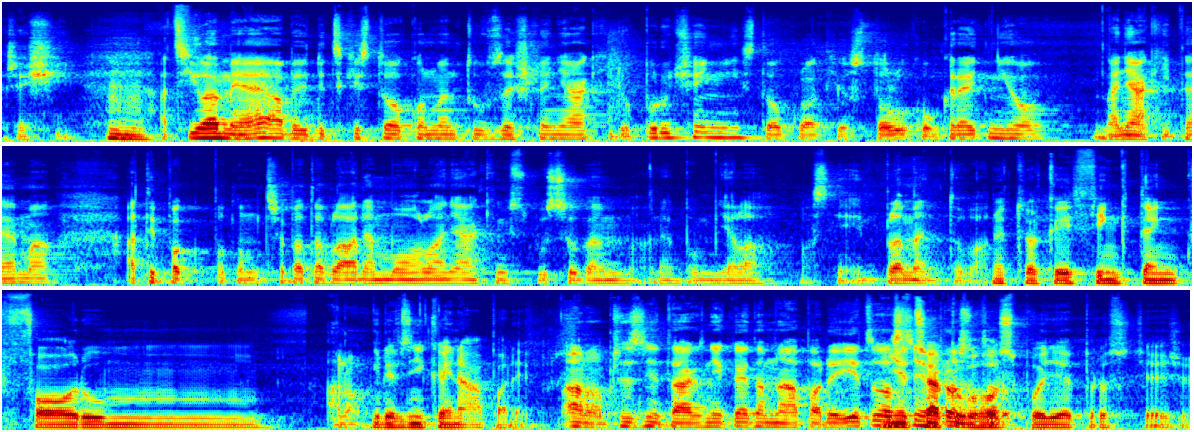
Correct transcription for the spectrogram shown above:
řeší. Hmm. A cílem je, aby vždycky z toho konventu vzešly nějaké doporučení, z toho kulatého stolu konkrétního na nějaký téma a ty pak potom třeba ta vláda mohla nějakým způsobem nebo měla vlastně implementovat. Je to takový think tank fórum ano. kde vznikají nápady. Ano, přesně tak, vznikají tam nápady. Je to vlastně Něco jako prostor... v hospodě prostě, že?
